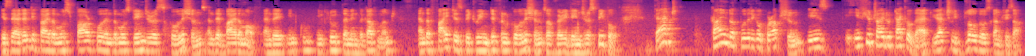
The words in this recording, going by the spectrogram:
is they identify the most powerful and the most dangerous coalitions and they buy them off and they inc- include them in the government. And the fight is between different coalitions of very dangerous people. That kind of political corruption is if you try to tackle that, you actually blow those countries up.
